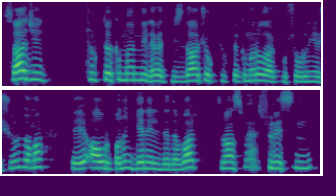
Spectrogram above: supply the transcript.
sadece Türk takımlarının değil. Evet biz daha çok Türk takımları olarak bu sorunu yaşıyoruz ama e, Avrupa'nın genelinde de var. Transfer süresinin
